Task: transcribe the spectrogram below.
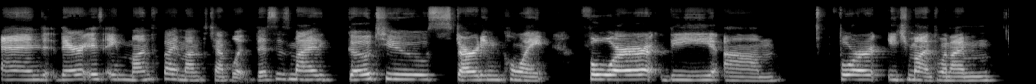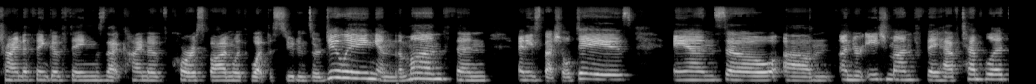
And there is a month by month template. This is my go-to starting point for the um, for each month when I'm trying to think of things that kind of correspond with what the students are doing and the month and any special days. And so um, under each month, they have templates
